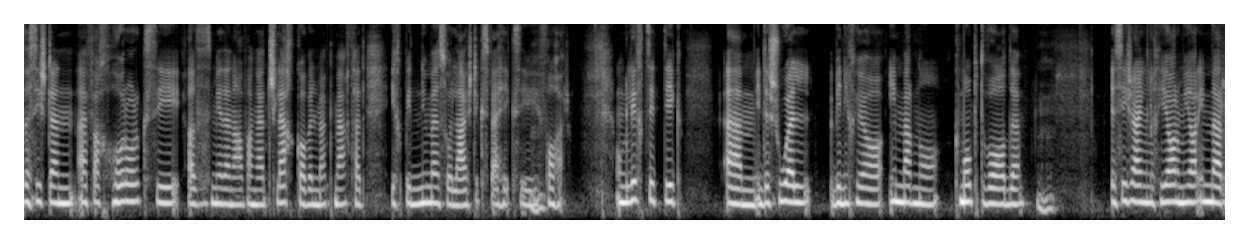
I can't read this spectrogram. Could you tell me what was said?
das ist dann einfach Horror gewesen, als es mir dann angefangen hat schlecht ging, weil man gemerkt hat, ich bin nicht mehr so leistungsfähig wie mhm. vorher. Und gleichzeitig ähm, in der Schule bin ich ja immer noch gemobbt worden. Mhm es ist eigentlich Jahr um Jahr immer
